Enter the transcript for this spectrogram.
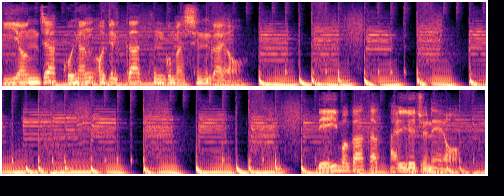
이영자 고향 어딜까 궁금하신가요? 네이버가 딱 알려주네요.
